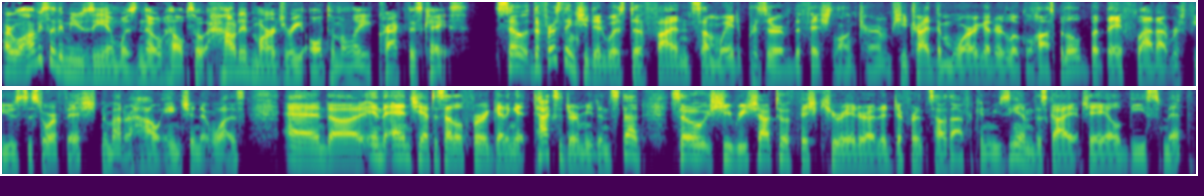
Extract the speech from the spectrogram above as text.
all right. Well, obviously the museum was no help. So how did Marjorie ultimately crack this case? So the first thing she did was to find some way to preserve the fish long term. She tried the morgue at her local hospital, but they flat out refused to store fish, no matter how ancient it was. And uh, in the end, she had to settle for getting it taxidermied instead. So she reached out to a fish curator at a different South African museum, this guy J.L.B. Smith,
